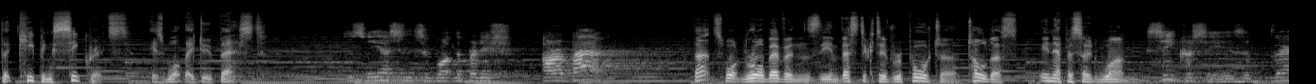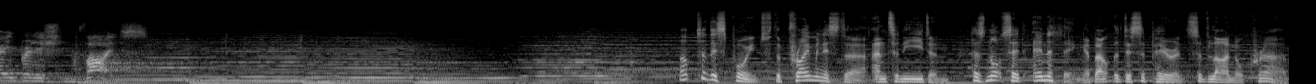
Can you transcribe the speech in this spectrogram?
that keeping secrets is what they do best. It's the essence of what the British are about. That's what Rob Evans, the investigative reporter, told us in episode one. Secrecy is a very British vice. Up to this point, the Prime Minister, Anthony Eden, has not said anything about the disappearance of Lionel Crabb.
